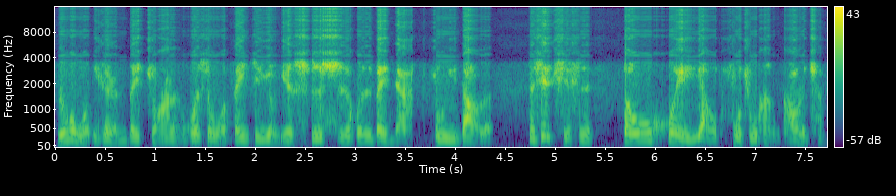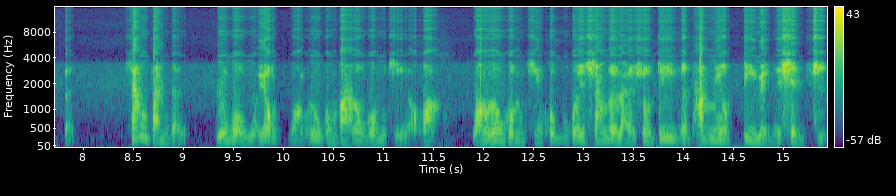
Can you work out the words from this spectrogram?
如果我一个人被抓了，或是我飞机有一些失事，或是被人家注意到了，这些其实都会要付出很高的成本。相反的，如果我用网络攻发动攻击的话，网络攻击会不会相对来说，第一个它没有地缘的限制，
